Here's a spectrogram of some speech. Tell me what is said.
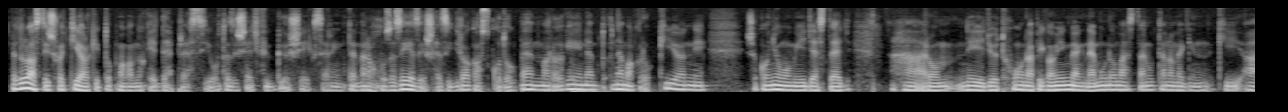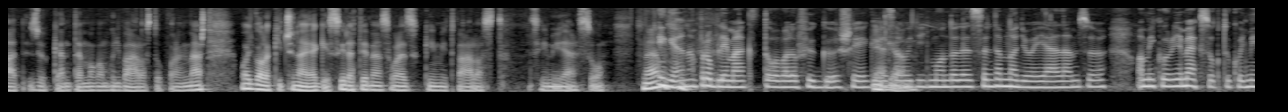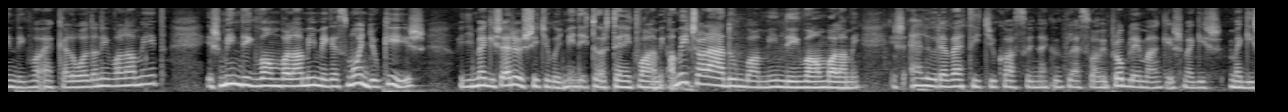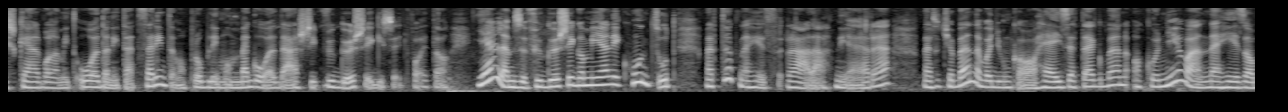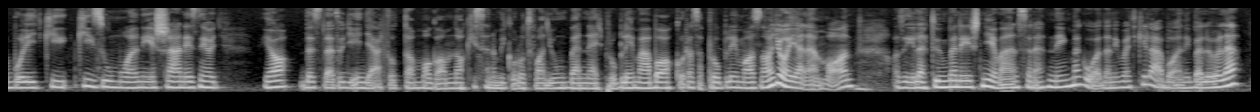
Például azt is, hogy kialakítok magamnak egy depressziót, az is egy függőség szerintem, mert ahhoz az érzéshez így ragaszkodok, benn maradok, én nem, nem akarok kijönni, és akkor nyomom így ezt egy három, négy, öt hónapig, amíg meg nem unom, aztán utána megint ki átzökkentem magam, hogy választok valami mást, vagy valaki csinálja egész életében, szóval ez ki mit választ című jelszó. Nem? Igen, a problémáktól való függőség, Igen. ez, ahogy így mondod, ez szerintem nagyon jellemző. Amikor ugye megszoktuk, hogy mindig meg kell oldani valamit, és mindig van valami, még ezt mondjuk is, hogy így meg is erősítjük, hogy mindig történik valami. A mi családunkban mindig van valami, és előre vetítjük azt, hogy nekünk lesz valami problémánk, és meg is, meg is kell valamit oldani. Tehát szerintem a probléma megoldási függőség is egyfajta jellemző függőség, ami elég huncut, mert tök nehéz rálátni erre, mert hogyha benne vagyunk a helyzetekben, akkor nyilván nehéz abból így kizumolni és ránézni, hogy ja, de ezt lehet, hogy én gyártottam magamnak, hiszen amikor ott vagyunk benne egy problémába, akkor az a probléma az nagyon jelen van az életünkben, és nyilván szeretnénk megoldani, vagy kilábalni belőle.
